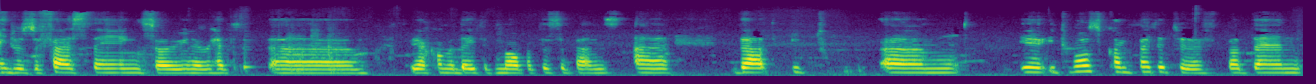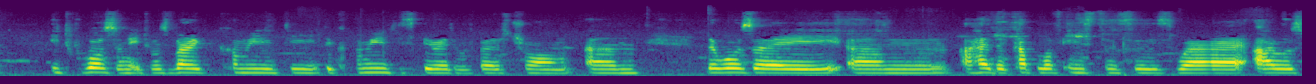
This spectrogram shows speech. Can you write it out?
It was the first thing, so you know we had uh, we accommodated more participants. Uh, that it um, it was competitive, but then it wasn't. It was very community. The community spirit was very strong. Um, there was a. Um, I had a couple of instances where I was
